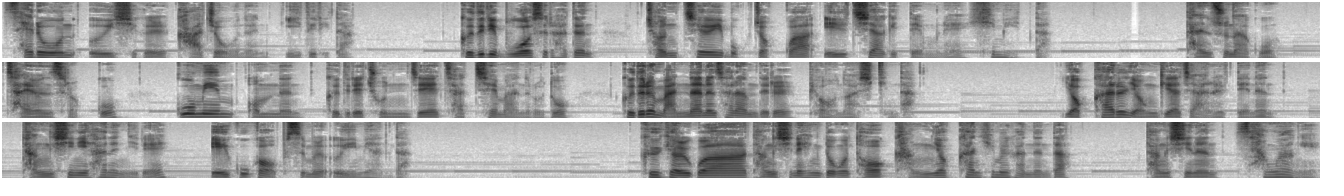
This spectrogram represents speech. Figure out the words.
새로운 의식을 가져오는 이들이다. 그들이 무엇을 하든 전체의 목적과 일치하기 때문에 힘이 있다. 단순하고 자연스럽고 꾸밈 없는 그들의 존재 자체만으로도 그들을 만나는 사람들을 변화시킨다. 역할을 연기하지 않을 때는 당신이 하는 일에 에고가 없음을 의미한다. 그 결과 당신의 행동은 더 강력한 힘을 갖는다. 당신은 상황에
